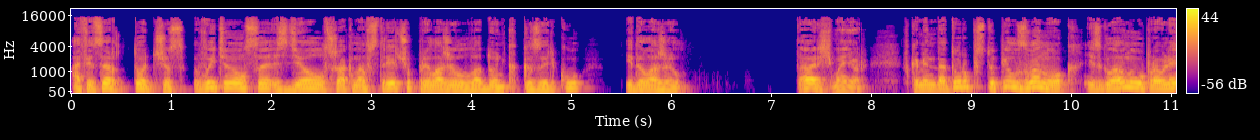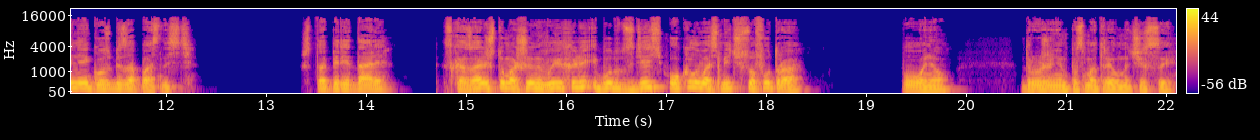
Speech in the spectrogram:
Офицер тотчас вытянулся, сделал шаг навстречу, приложил ладонь к козырьку и доложил. «Товарищ майор, в комендатуру поступил звонок из Главного управления госбезопасности». «Что передали?» Сказали, что машины выехали и будут здесь около восьми часов утра. Понял. Дружинин посмотрел на часы.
